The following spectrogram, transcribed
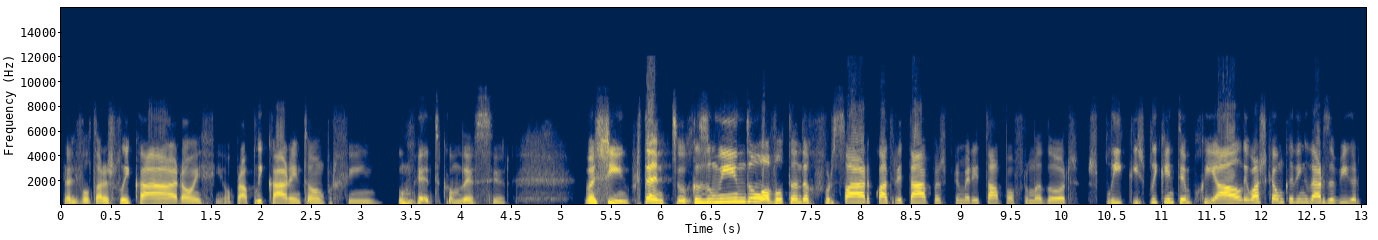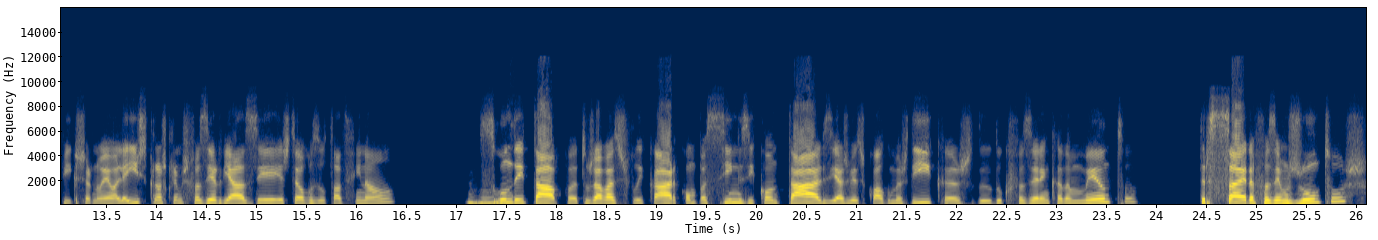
para lhe voltar a explicar, ou enfim, ou para aplicar então, por fim, o método como deve ser. Mas sim, portanto, resumindo ou voltando a reforçar, quatro etapas. Primeira etapa, o formador explica, explica em tempo real. Eu acho que é um bocadinho dares a bigger picture, não é? Olha, é isto que nós queremos fazer de A a Z, este é o resultado final. Uhum. Segunda etapa, tu já vais explicar com passinhos e com detalhes e às vezes com algumas dicas de- do que fazer em cada momento. Terceira, fazemos juntos,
